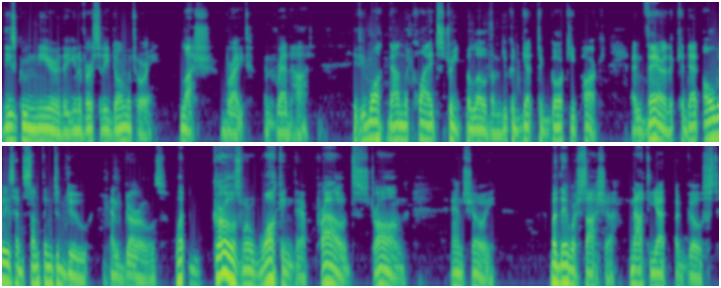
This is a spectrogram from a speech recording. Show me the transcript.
These grew near the university dormitory, lush, bright, and red hot. If you walked down the quiet street below them, you could get to Gorky Park, and there the cadet always had something to do. And girls. What girls were walking there, proud, strong, and showy. But they were Sasha, not yet a ghost,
